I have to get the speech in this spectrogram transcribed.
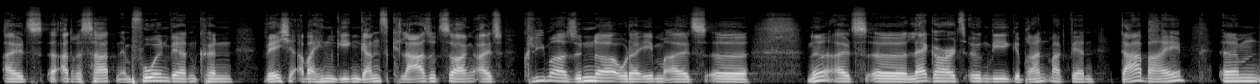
als äh, Adressaten empfohlen werden können, welche aber hingegen ganz klar sozusagen als Klimasünder oder eben als äh, Ne, als äh, Laggards irgendwie gebrandmarkt werden. Dabei ähm,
